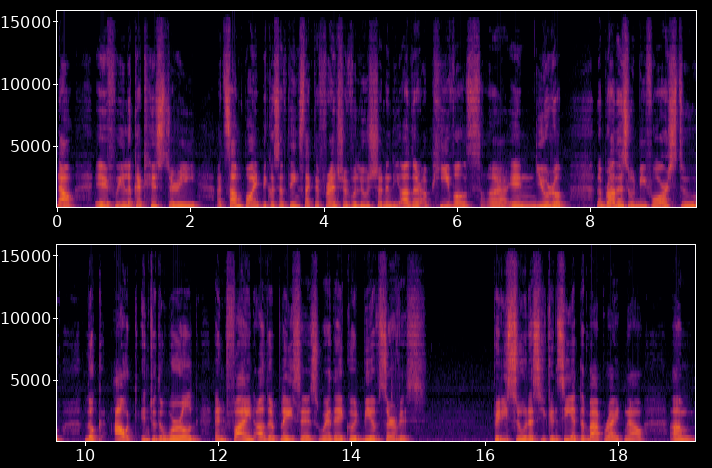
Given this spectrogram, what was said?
Now, if we look at history, at some point, because of things like the French Revolution and the other upheavals uh, in Europe, the brothers would be forced to look out into the world and find other places where they could be of service. Pretty soon, as you can see at the map right now, um,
